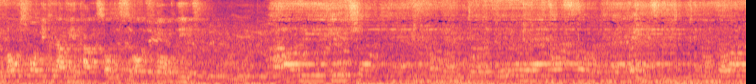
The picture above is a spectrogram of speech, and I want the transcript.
the most fun you can have your pants on. Just sit on the floor, please. I'll.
